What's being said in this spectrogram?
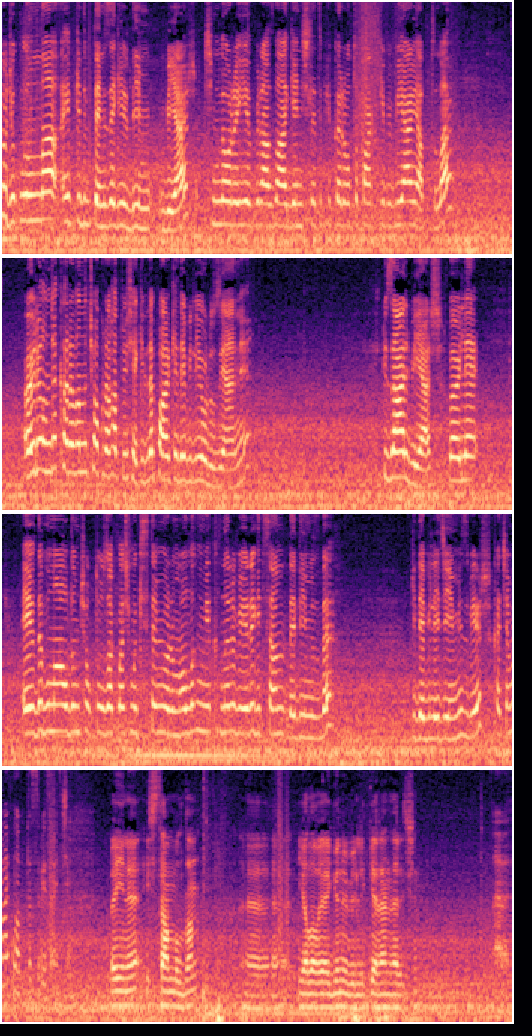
çocukluğumda hep gidip denize girdiğim bir yer. Şimdi orayı biraz daha genişletip yukarı otopark gibi bir yer yaptılar. Öyle olunca karavanı çok rahat bir şekilde park edebiliyoruz yani. Güzel bir yer. Böyle evde bunu aldım çok da uzaklaşmak istemiyorum. Allah'ım yakınlara bir yere gitsem dediğimizde gidebileceğimiz bir kaçamak noktası bizim için. Ve yine İstanbul'dan eee, Yalova'ya günübirlik gelenler için Evet.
